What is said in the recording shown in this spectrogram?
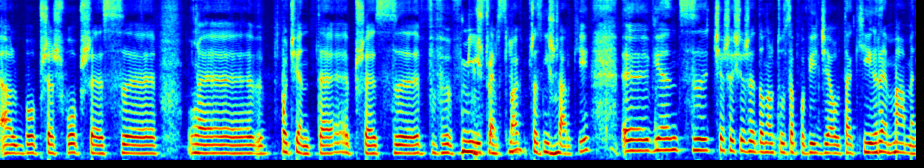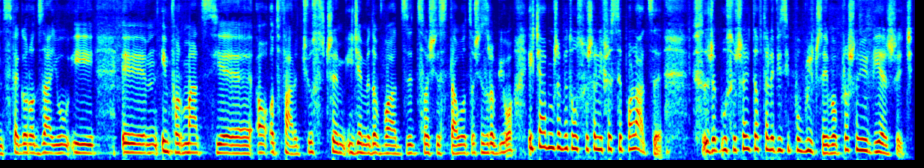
albo przeszło przez e, e, pocięte przez w, w ministerstwach, przez niszczarki. E, Więc cieszę się, że Donald Tusk zapowiedział taki remament swego rodzaju i y, informacje o otwarciu, z czym idziemy do władzy, co się stało, co się zrobiło. I chciałabym, żeby to usłyszeli wszyscy Polacy, żeby usłyszeli to w telewizji publicznej, bo proszę mi wierzyć,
